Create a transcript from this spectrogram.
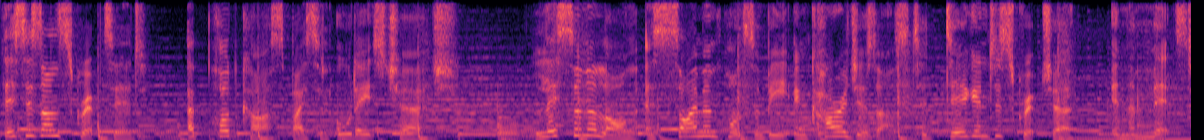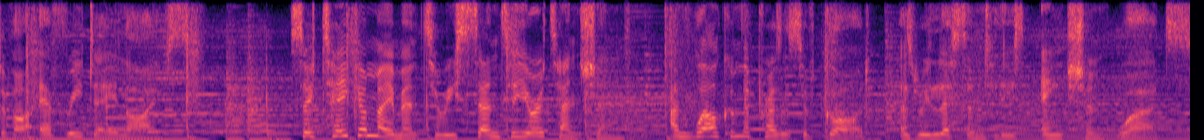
This is Unscripted, a podcast by St Aldate's Church. Listen along as Simon Ponsonby encourages us to dig into Scripture in the midst of our everyday lives. So take a moment to recenter your attention and welcome the presence of God as we listen to these ancient words.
